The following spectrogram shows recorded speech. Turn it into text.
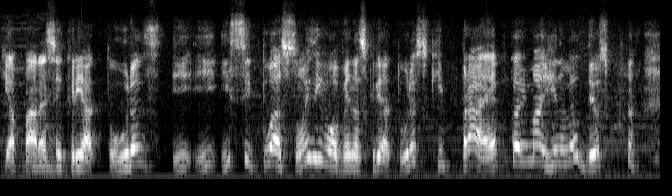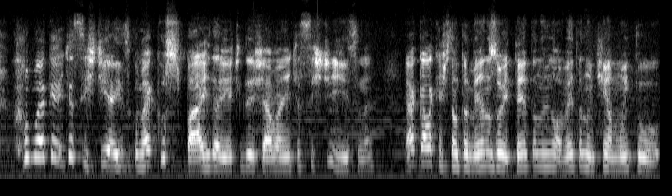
que aparecem hum. criaturas e, e, e, situações envolvendo as criaturas que pra época eu imagino, meu Deus, como é que a gente assistia isso? Como é que os pais da gente deixavam a gente assistir isso, né? É aquela questão também, anos 80, anos 90 não tinha muito,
